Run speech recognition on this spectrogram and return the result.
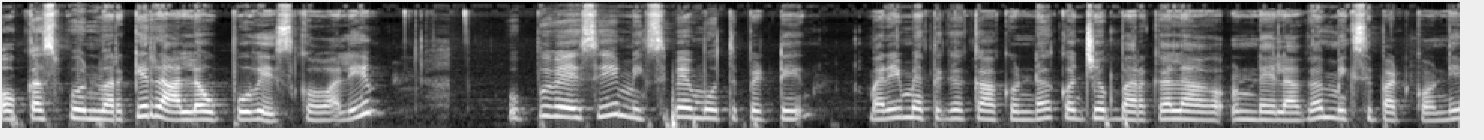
ఒక స్పూన్ వరకు రాళ్ళ ఉప్పు వేసుకోవాలి. ఉప్పు వేసి మిక్సీపై మూత పెట్టి మరీ మెత్తగా కాకుండా కొంచెం బరకలా ఉండేలాగా మిక్సీ పట్టుకోండి.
